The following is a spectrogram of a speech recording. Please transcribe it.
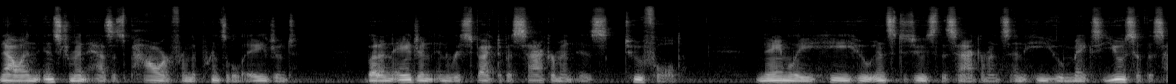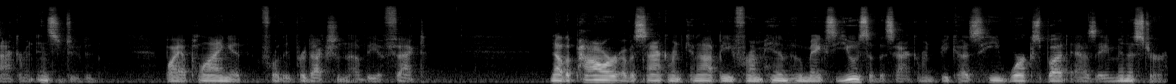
Now, an instrument has its power from the principal agent, but an agent in respect of a sacrament is twofold namely, he who institutes the sacraments and he who makes use of the sacrament instituted by applying it for the production of the effect. Now, the power of a sacrament cannot be from him who makes use of the sacrament, because he works but as a minister.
